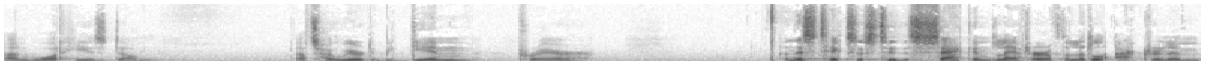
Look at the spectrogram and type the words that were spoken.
and what he has done. That's how we are to begin prayer. And this takes us to the second letter of the little acronym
